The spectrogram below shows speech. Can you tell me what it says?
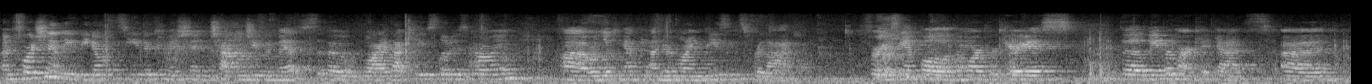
Unfortunately, we don't see the Commission challenging the myths about why that caseload is growing uh, or looking at the underlying reasons for that. For example, the more precarious the labor market gets uh,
